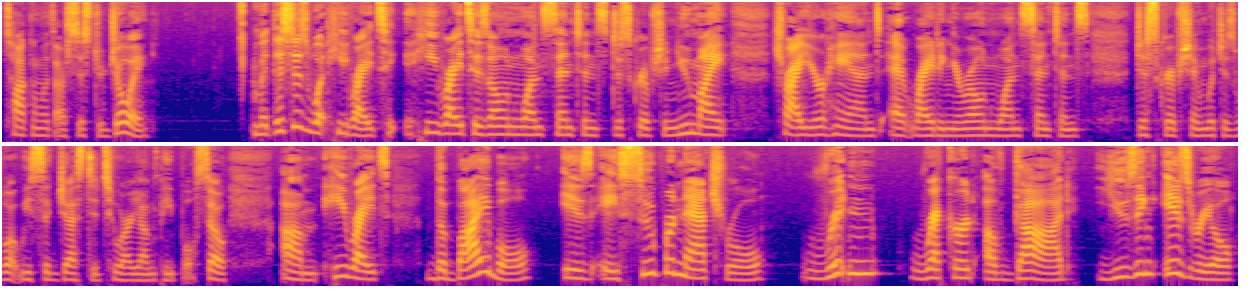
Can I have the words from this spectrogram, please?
talking with our sister Joy. But this is what he writes. He- writes his own one sentence description. You might try your hand at writing your own one sentence description, which is what we suggested to our young people. So um, he writes The Bible is a supernatural written record of God using Israel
